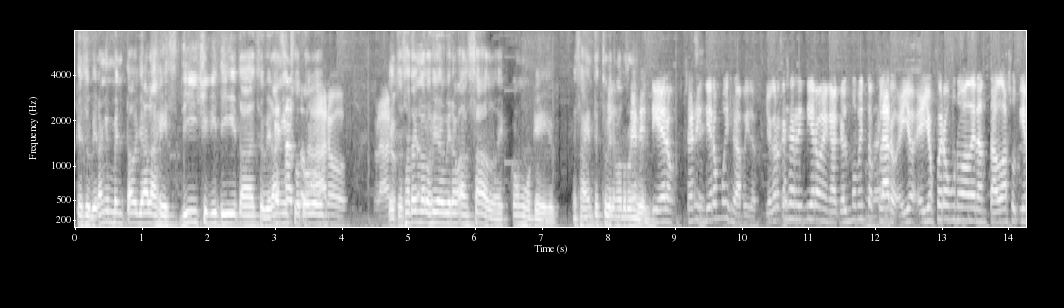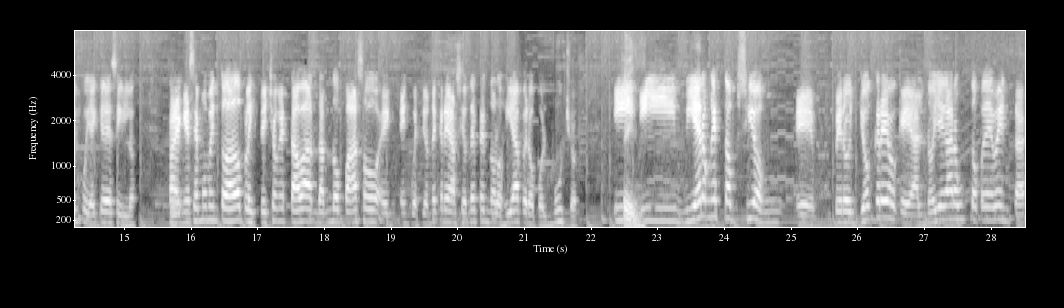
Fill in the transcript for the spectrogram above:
que se hubieran inventado ya las SD chiquititas, se hubieran hecho todo. Claro, claro. Toda esa tecnología hubiera avanzado, es como que esa gente estuviera en otro se nivel. Rindieron, se rindieron muy rápido. Yo creo que se rindieron en aquel momento, claro, ellos, ellos fueron uno adelantado a su tiempo y hay que decirlo. O sea, en ese momento dado, PlayStation estaba dando paso en, en cuestión de creación de tecnología, pero por mucho. Y, y vieron esta opción, eh, pero yo creo que al no llegar a un tope de venta,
